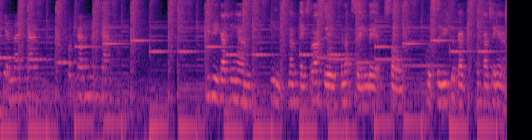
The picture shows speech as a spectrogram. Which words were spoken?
เขียนรายงาน ผลการดำเนินงานค่ะวิธีการใช้งานหนึ่งนำแผงโซลาร์เซลล์ไปรับแสงแดดสองเปิดสวิตช์เพื่อการทำการใช้งาน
